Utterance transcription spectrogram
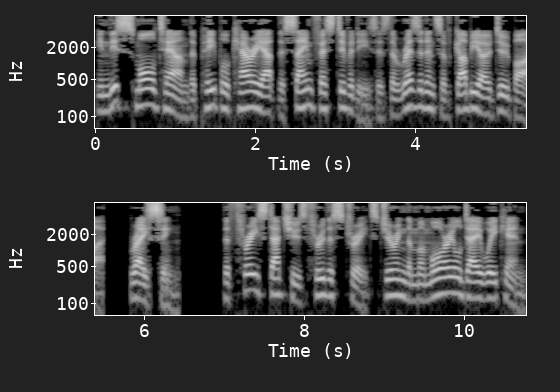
In this small town the people carry out the same festivities as the residents of Gubbio do by «racing» the three statues through the streets during the Memorial Day weekend.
